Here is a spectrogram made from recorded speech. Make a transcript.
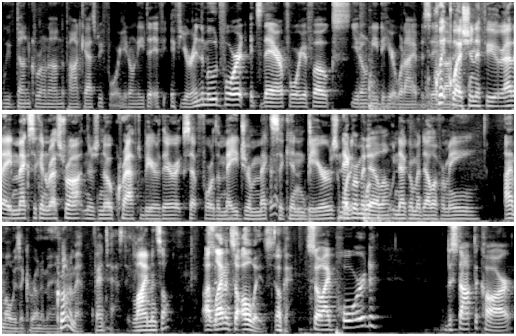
we've done Corona on the podcast before. You don't need to if if you're in the mood for it, it's there for you, folks. You don't need to hear what I have to say. Quick about it. question: If you're at a Mexican restaurant and there's no craft beer there except for the major Mexican beers, what- Negro what- Modelo. Negro Modelo for me. I'm always a Corona man. Corona man, fantastic. Lime and salt. Uh, lime and salt always. Okay. So I poured the stop the car,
